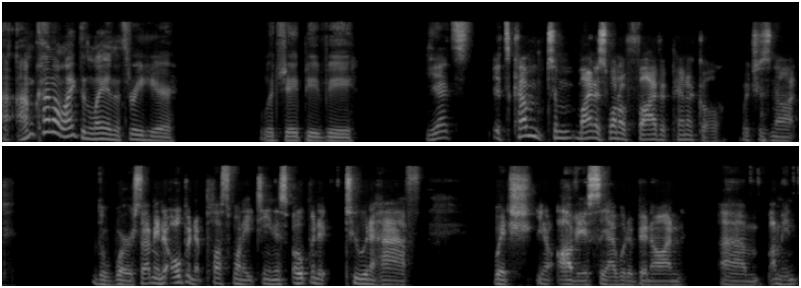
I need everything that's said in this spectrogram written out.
I- I'm kind of liking laying the three here with JPV. Yeah, it's it's come to minus 105 at Pinnacle, which is not the worst. I mean, it opened at plus 118. This opened at two and a half, which, you know, obviously I would have been on. Um, I mean,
